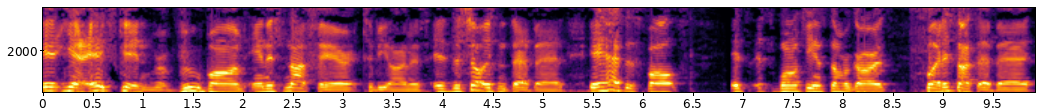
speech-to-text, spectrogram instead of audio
it, yeah, it's getting review bombed, and it's not fair to be honest. It, the show isn't that bad. It has its faults. It's it's wonky in some regards, but it's not that bad.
